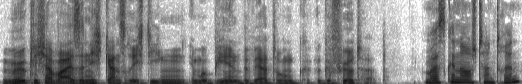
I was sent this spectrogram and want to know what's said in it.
möglicherweise nicht ganz richtigen Immobilienbewertung geführt hat. Was genau stand drin?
